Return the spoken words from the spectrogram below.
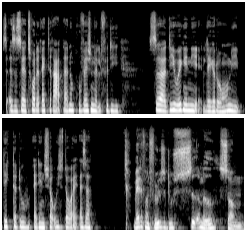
Så, altså, så jeg tror, det er rigtig rart, at der er nogle professionelle, fordi så de er jo ikke inde i, lægger du oveni, digter du, er det en sjov historie? Altså, hvad er det for en følelse, du sidder med som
